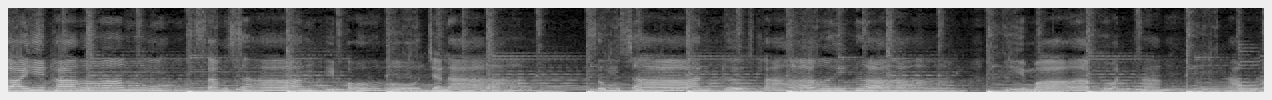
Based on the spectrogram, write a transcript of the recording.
ศัยทางสังสารที่โพจนาสงสารเถิดสายงาที่มาควรครั้งทำโล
